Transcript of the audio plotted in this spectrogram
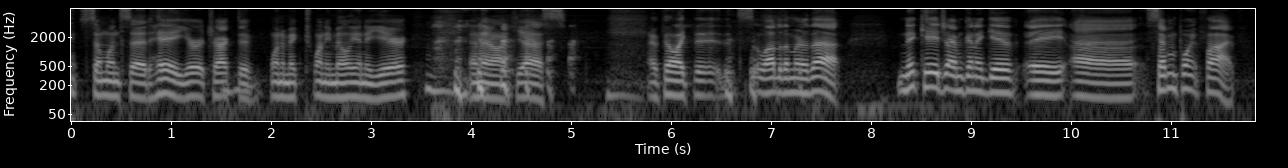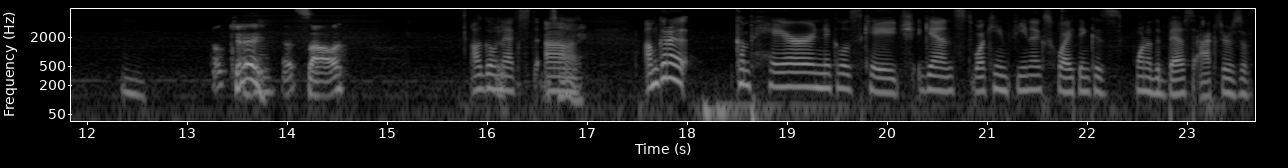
someone said, "Hey, you're attractive. Want to make 20 million a year?" And they're like, "Yes." I feel like the, it's a lot of them are that. Nick Cage, I'm gonna give a uh, 7.5. Okay, that's solid. I'll go next. Um, high. I'm gonna compare Nicolas Cage against Joaquin Phoenix, who I think is one of the best actors of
